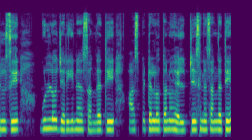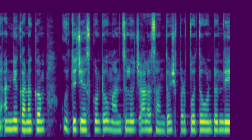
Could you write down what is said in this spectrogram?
చూసి గుళ్ళో జరిగిన సంగతి హాస్పిటల్లో తను హెల్ప్ చేసిన సంగతి అన్నీ కనకం గుర్తు చేసుకుంటూ మనసులో చాలా సంతోషపడిపోతూ ఉంటుంది.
